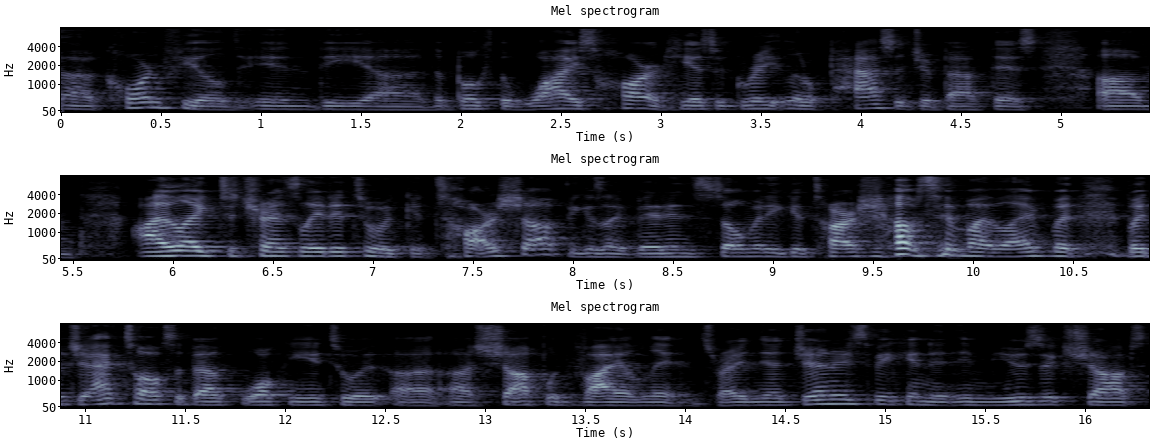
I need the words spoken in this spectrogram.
uh, kornfield in the uh, the book the wise heart he has a great little passage about this. Um, i like to translate it to a guitar shop because i've been in so many guitar shops in my life but but jack talks about walking into a, a, a shop with violins right? Now generally speaking in, in, music shops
